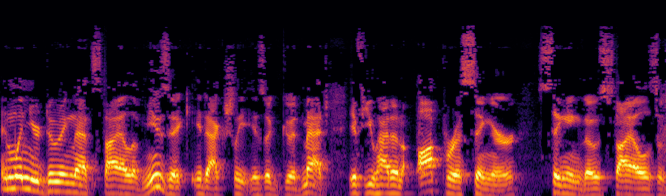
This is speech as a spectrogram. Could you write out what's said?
And when you're doing that style of music, it actually is a good match. If you had an opera singer singing those styles of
